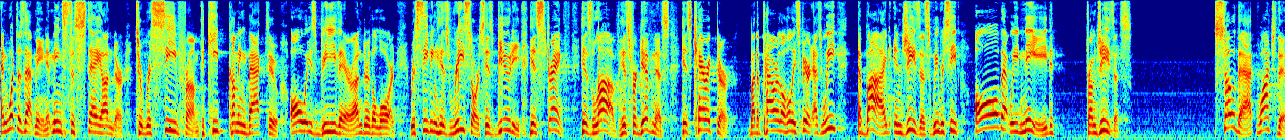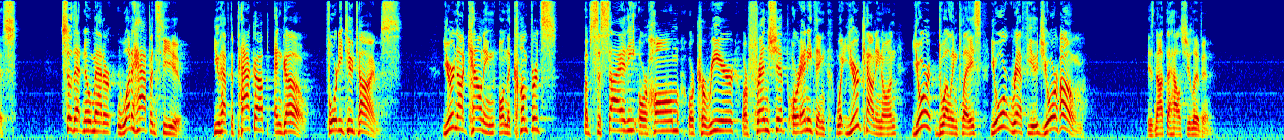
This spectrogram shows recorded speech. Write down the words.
And what does that mean? It means to stay under, to receive from, to keep coming back to, always be there under the Lord, receiving His resource, His beauty, His strength, His love, His forgiveness, His character by the power of the Holy Spirit. As we abide in Jesus, we receive all that we need from Jesus. So that, watch this, so that no matter what happens to you, you have to pack up and go 42 times. You're not counting on the comforts of society or home or career or friendship or anything. What you're counting on, your dwelling place, your refuge, your home, is not the house you live in.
